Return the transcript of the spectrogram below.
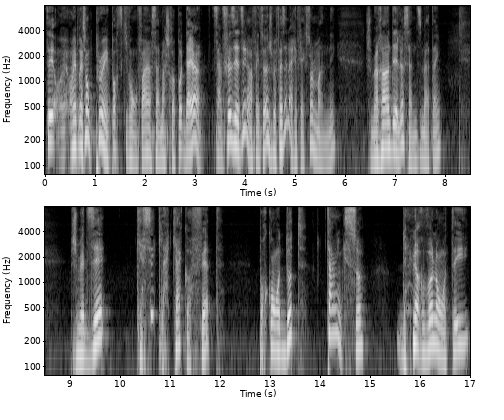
T'sais, on a l'impression que peu importe ce qu'ils vont faire, ça ne marchera pas. D'ailleurs, ça me faisait dire en fin de semaine, je me faisais la réflexion à un moment donné. Je me rendais là samedi matin. je me disais, qu'est-ce que la CAQ a fait pour qu'on doute tant que ça de leur volonté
